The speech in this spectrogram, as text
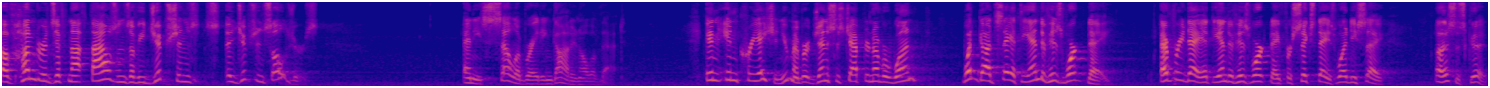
of hundreds, if not thousands, of Egyptians, Egyptian soldiers. And he's celebrating God in all of that. In, in creation, you remember Genesis chapter number one? What God say at the end of his workday? Every day at the end of his workday for six days, what did he say? Oh, this is good.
